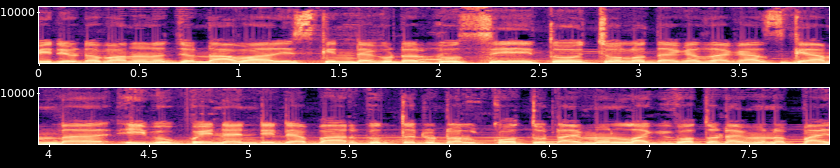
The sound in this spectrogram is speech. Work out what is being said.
ভিডিওটা বানানোর জন্য আবার স্ক্রিন রেকর্ডার করছি। তো চলো, দেখা যাক আজকে আমরা ইভো পি নাইনটিটা বার করতে টোটাল কত ডায়মন্ড লাগে, কত ডায়মন্ড পাই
